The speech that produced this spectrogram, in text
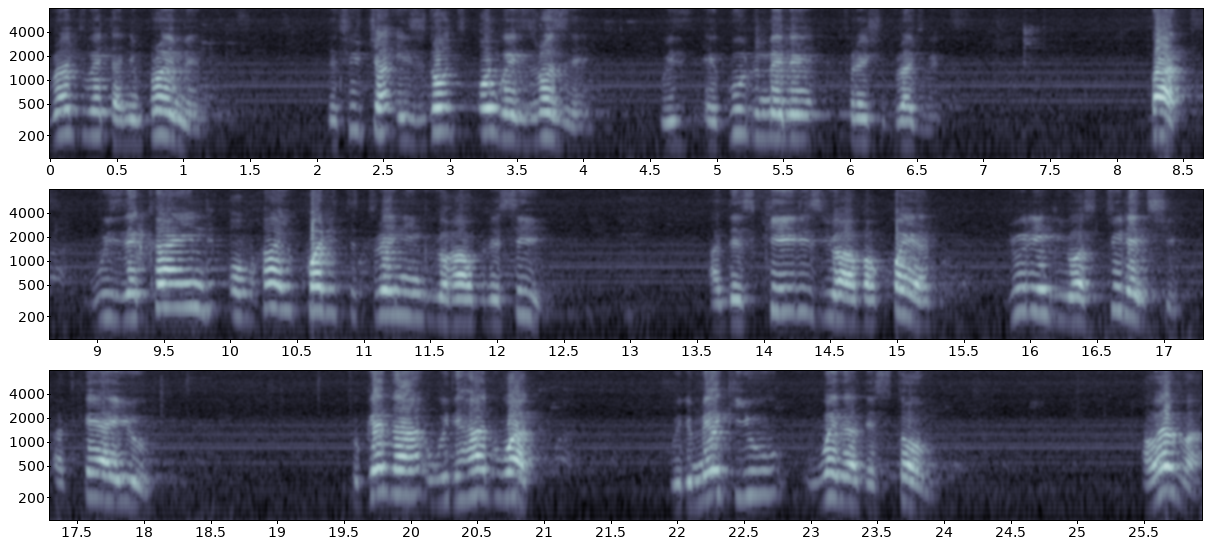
graduate unemployment, the future is not always rosy with a good many fresh graduates. But with the kind of high quality training you have received and the skills you have acquired during your studentship at KIU, together with hard work, will make you weather the storm. However,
